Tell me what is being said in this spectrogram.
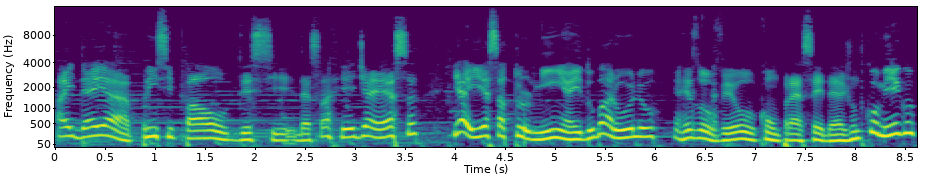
a ideia principal desse, dessa rede é essa. E aí, essa turminha aí do barulho resolveu comprar essa ideia junto comigo.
